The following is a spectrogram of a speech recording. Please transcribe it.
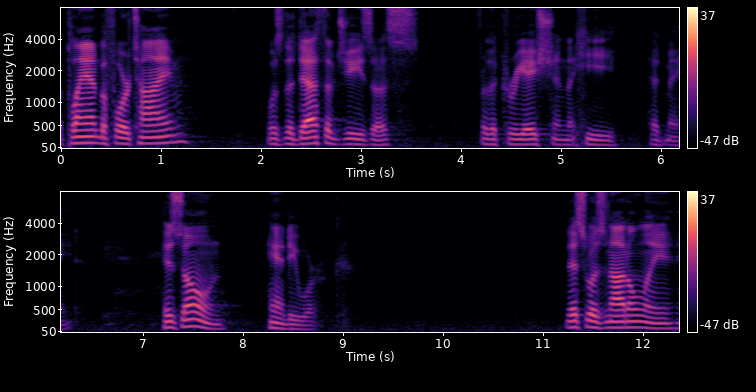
The plan before time was the death of Jesus for the creation that he had made, his own handiwork. This was not only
